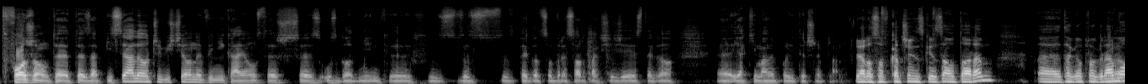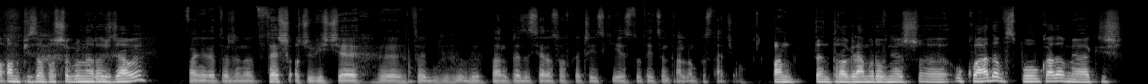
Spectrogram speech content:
tworzą te, te zapisy, ale oczywiście one wynikają też z uzgodnień, z, z, tego, co w resortach się dzieje, z tego, jaki mamy polityczny plan. Jarosław Kaczyński jest autorem tego programu, no. on pisał poszczególne rozdziały? Panie rektorze, no też oczywiście pan prezes Jarosław Kaczyński jest tutaj centralną postacią. Pan ten program również układał, współukładał, miał jakiś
